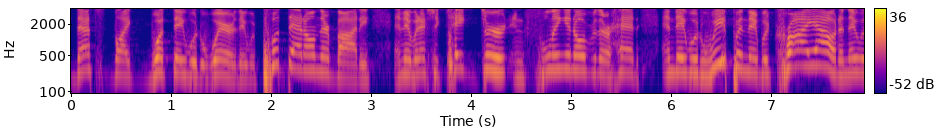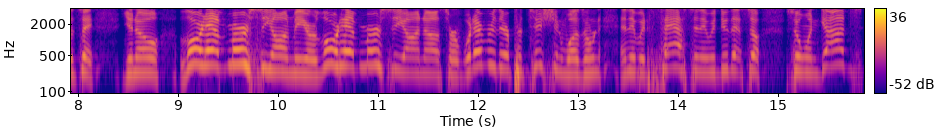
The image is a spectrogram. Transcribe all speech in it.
that's like what they would wear. They would put that on their body and they would actually take dirt and fling it over their head and they would weep and they would cry out and they would say you know lord have mercy on me or lord have mercy on us or whatever their petition was and they would fast and they would do that. So so when god's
